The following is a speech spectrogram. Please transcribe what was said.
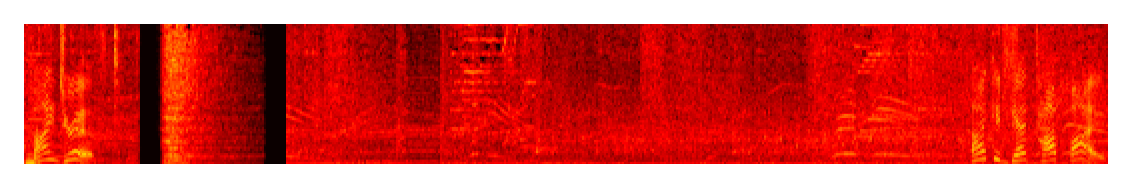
My drift. I could get top five.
